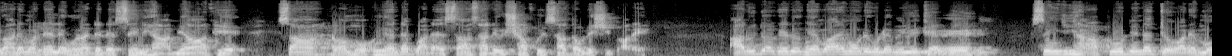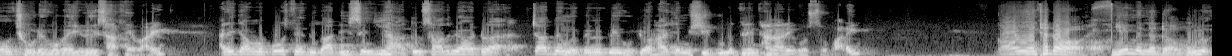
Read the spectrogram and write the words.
ရွာထဲမှာလှည့်လည်ဝင်လာတဲ့စင်တွေဟာအများအပြားစားဒါမှမဟုတ်အငံတက်ပါတဲ့အစားအစာတွေကိုရှာဖွေစားတော့လက်ရှိပါတယ်။အာလူကြော့ကဲဆိုငယ်မိုင်းမုံတွေကိုလည်းမရွေးခဲ့ပဲစင်ကြီးဟာပရိုတင်းနဲ့ကြော်ရတဲ့မုံချိုတွေကိုပဲရွေးစားခဲ့ပါတယ်အဲဒီကြောင့် post တင်သူကဒီစင်ကြီးဟာသူစားသမျှအတွက်ကြားတင်ငွေပေးမပေးကိုပြောထားခြင်းမရှိဘူးလို့သတင်းဌာနတွေကိုဆိုပါတယ်။ကောင်းရန်ထက်တော့ညင်မနက်တော့ဘူးလို့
